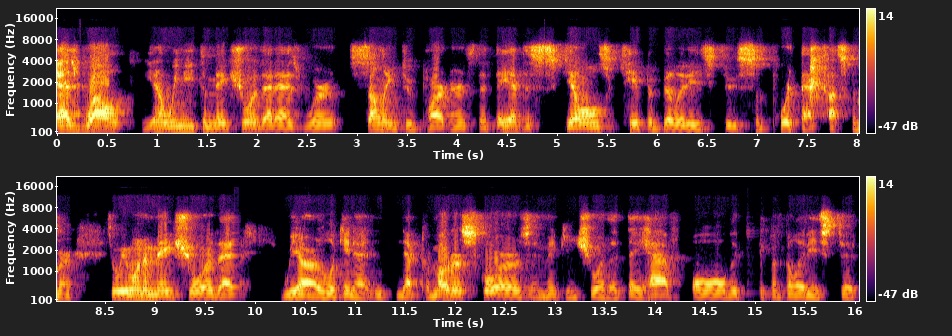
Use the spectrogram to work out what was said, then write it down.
as well you know we need to make sure that as we're selling to partners that they have the skills capabilities to support that customer so we want to make sure that we are looking at net promoter scores and making sure that they have all the capabilities to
